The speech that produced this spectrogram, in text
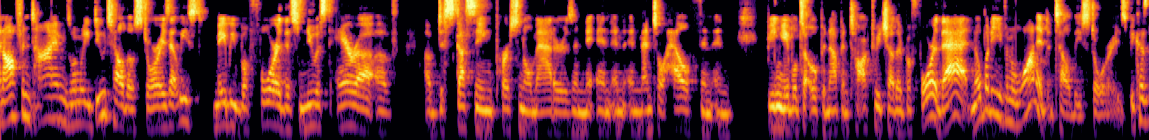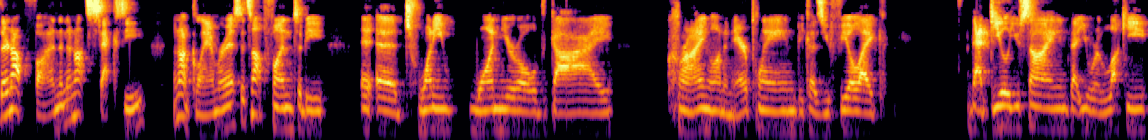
and oftentimes, when we do tell those stories, at least maybe before this newest era of of discussing personal matters and and, and, and mental health and, and being able to open up and talk to each other, before that, nobody even wanted to tell these stories because they're not fun and they're not sexy. They're not glamorous. It's not fun to be a 21 year old guy crying on an airplane because you feel like that deal you signed that you were lucky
